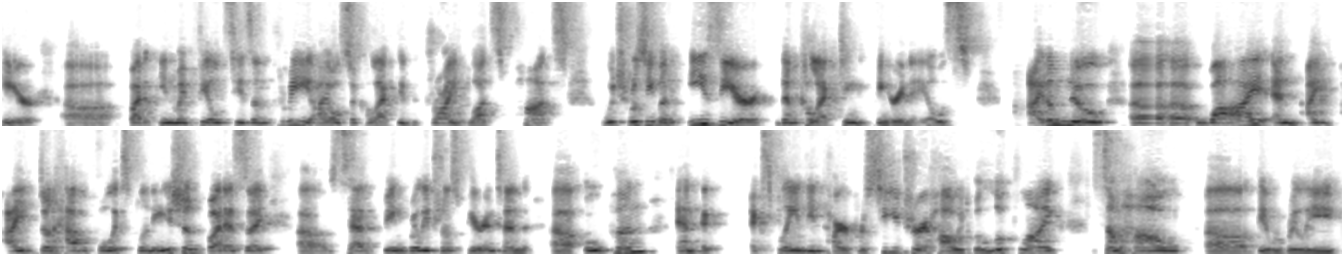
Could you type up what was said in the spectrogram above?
hair. Uh, but in my field season three, I also collected dried blood spots, which was even easier than collecting fingernails. I don't know uh, uh, why, and I, I don't have a full explanation. But as I uh, said, being really transparent and uh, open and explain the entire procedure, how it will look like, somehow uh, they were really,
